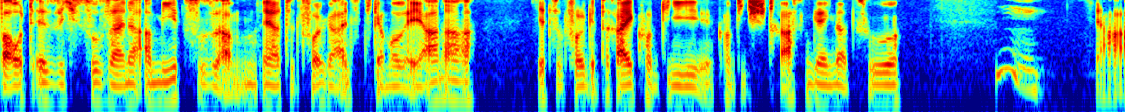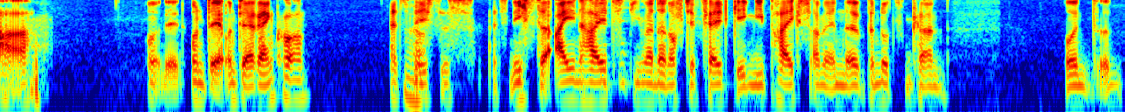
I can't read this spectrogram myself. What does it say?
baut er sich so seine Armee zusammen. Er hat in Folge 1 die Gamorreaner, jetzt in Folge 3 kommt die, kommt die Straßengang dazu. Hm. Ja, und, und, der, und der Rancor als Ja. nächstes, als nächste Einheit, die man dann auf dem Feld gegen die Pikes am Ende benutzen kann. Und, und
